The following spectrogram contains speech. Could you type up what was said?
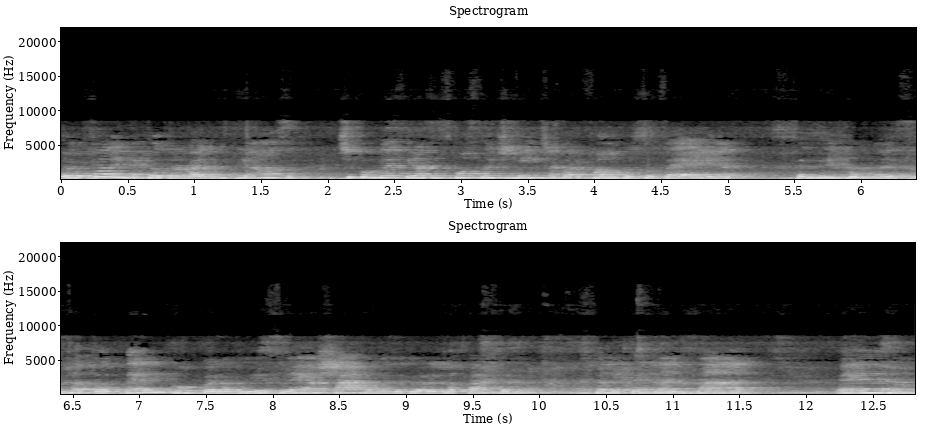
eu falei né, que eu trabalho com criança, Tipo, minhas crianças constantemente agora falam que eu sou velha, entendeu? Eu já estou até incorporando isso, nem achava, mas agora já está, entendeu? Ficando internalizado. É,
